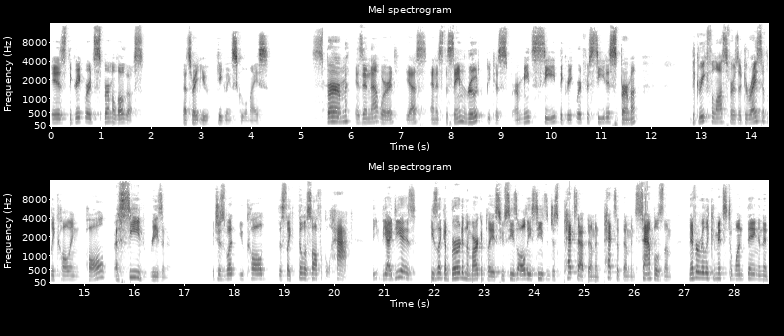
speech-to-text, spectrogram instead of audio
is the Greek word spermologos. That's right, you giggling school mice. Sperm is in that word, yes, and it's the same root because sperm means seed. The Greek word for seed is sperma. The Greek philosophers are derisively calling Paul a seed reasoner, which is what you called this like philosophical hack. The, the idea is he's like a bird in the marketplace who sees all these seeds and just pecks at them and pecks at them and samples them, never really commits to one thing and then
